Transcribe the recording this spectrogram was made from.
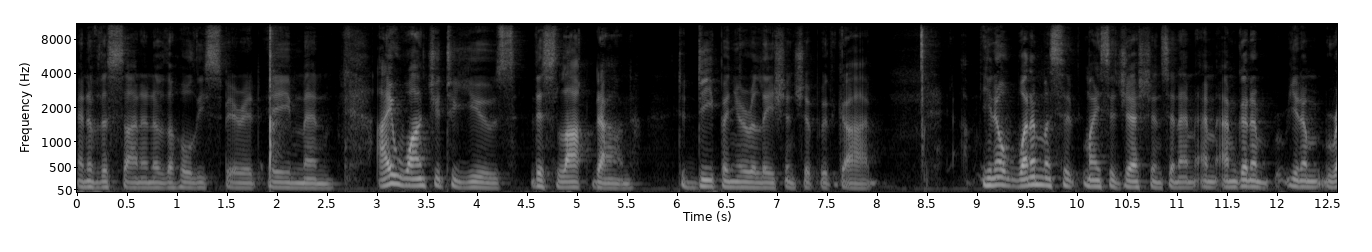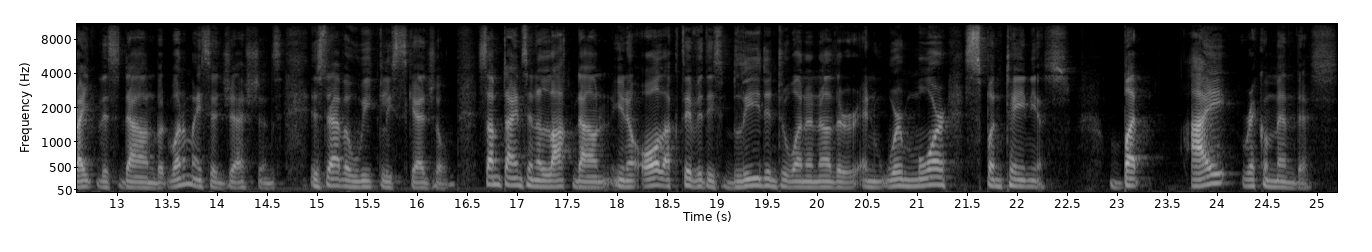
and of the Son and of the Holy Spirit. Amen. I want you to use this lockdown to deepen your relationship with God. You know, one of my, my suggestions, and I'm, I'm, I'm going to, you know, write this down, but one of my suggestions is to have a weekly schedule. Sometimes in a lockdown, you know, all activities bleed into one another and we're more spontaneous. But I recommend this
